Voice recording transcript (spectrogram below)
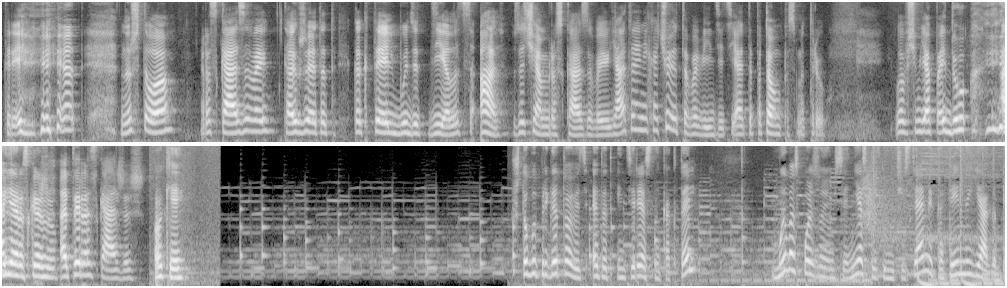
Привет. Ну что, рассказывай, как же этот коктейль будет делаться. А, зачем рассказываю? Я-то не хочу этого видеть, я это потом посмотрю. В общем, я пойду. А я расскажу. А ты расскажешь. Окей. Чтобы приготовить этот интересный коктейль, мы воспользуемся несколькими частями кофейной ягоды.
